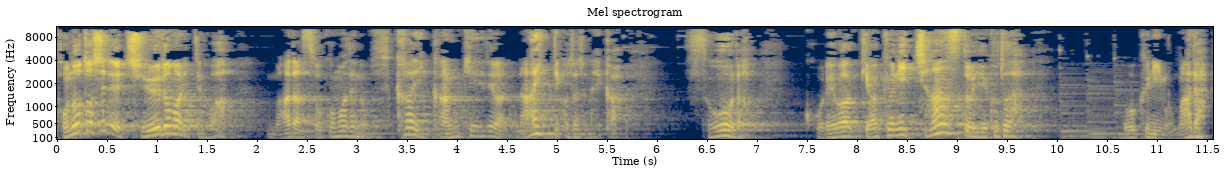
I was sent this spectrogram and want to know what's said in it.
この年で中止まりってのは、まだそこまでの深い関係ではないってことじゃないか。そうだ。これは逆にチャンスということだ。僕にもまだ、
